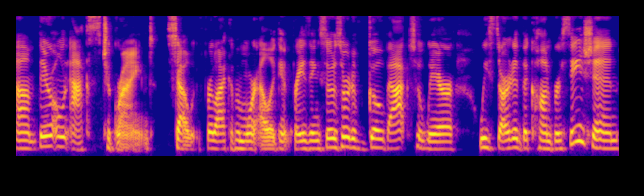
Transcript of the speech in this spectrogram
um, their own axe to grind. So, for lack of a more elegant phrasing, so to sort of go back to where we started the conversation,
